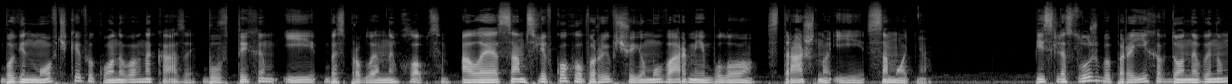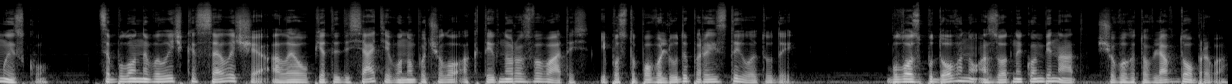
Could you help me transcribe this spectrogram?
бо він мовчки виконував накази, був тихим і безпроблемним хлопцем. Але сам Слівко говорив, що йому в армії було страшно і самотньо. Після служби переїхав до Невиномиску. Це було невеличке селище, але у 50-ті воно почало активно розвиватись, і поступово люди переїздили туди. Було збудовано азотний комбінат, що виготовляв добрива.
